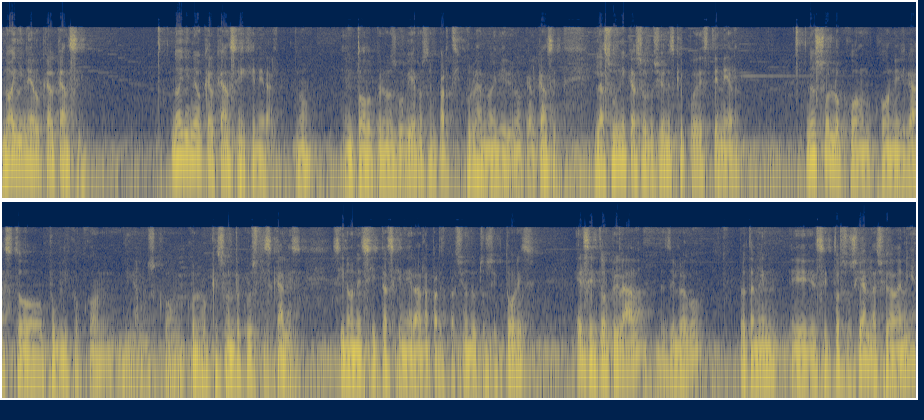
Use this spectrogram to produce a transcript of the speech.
no hay dinero que alcance. No hay dinero que alcance en general, ¿no? En todo, pero en los gobiernos en particular no hay dinero que alcance. Las únicas soluciones que puedes tener, no solo con, con el gasto público, con, digamos, con, con lo que son recursos fiscales, sino necesitas generar la participación de otros sectores, el sector privado, desde luego, pero también eh, el sector social, la ciudadanía.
